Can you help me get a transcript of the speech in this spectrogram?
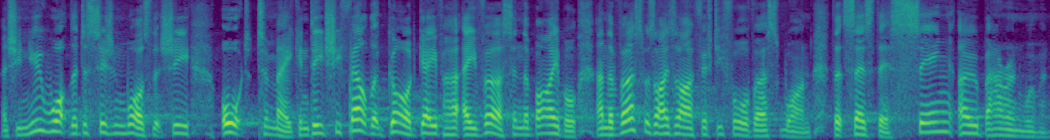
And she knew what the decision was that she ought to make. Indeed, she felt that God gave her a verse in the Bible. And the verse was Isaiah 54, verse 1, that says this Sing, O barren woman,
